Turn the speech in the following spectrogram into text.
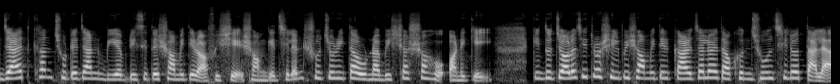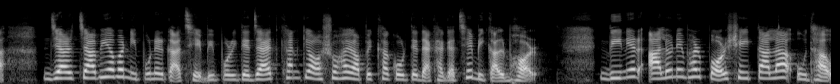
জায়েদ খান ছুটে যান বিএফডিসিতে সমিতির অফিসে। সঙ্গে ছিলেন সুচরিতা অরুণা বিশ্বাস সহ অনেকেই। কিন্তু চলচ্চিত্র শিল্পী সমিতির কার্যালয়ে তখন ঝুলছিল তালা, যার চাবি আবার নিপুণের কাছে। বিপরীতে জায়েদ খানকে অসহায় অপেক্ষা করতে দেখা গেছে বিকালভর। দিনের আলো নেভার পর সেই তালা উধাও।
